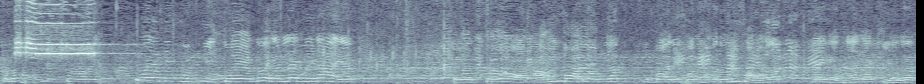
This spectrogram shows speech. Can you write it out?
ตัวของเปลี่ยนตัวเลยตัวเองที่หงุดหงิดตัวเองด้วยครับเล่นไม่ได้ครับเปลี่ยนตัวออกเอาพี่บอยลงครับพี่บอยเป็นคนทำประตูที่สองครับให้กับทางด้านเขียวครับ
